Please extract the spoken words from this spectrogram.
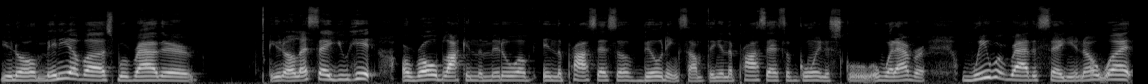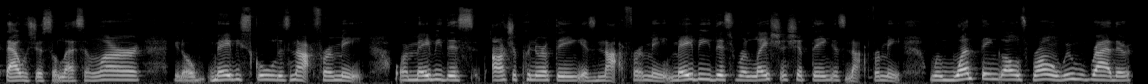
You know, many of us would rather you know let's say you hit a roadblock in the middle of in the process of building something in the process of going to school or whatever we would rather say you know what? That was just a lesson learned. You know maybe school is not for me or maybe this entrepreneur thing is not for me. Maybe this relationship thing is not for me. When one thing goes wrong we would rather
